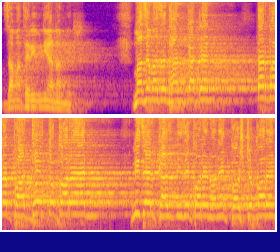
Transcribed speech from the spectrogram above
জামাতের ইউনিয়ন আমির। মাঝে মাঝে ধান কাটেন, তারপরে পাট ধৌত করেন। নিজের কাজ নিজে করেন, অনেক কষ্ট করেন।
